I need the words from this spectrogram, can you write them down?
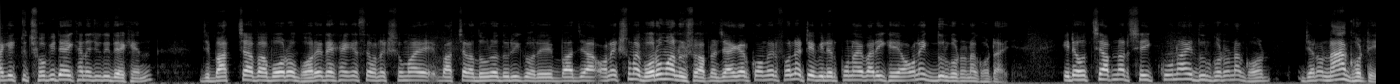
আগে একটু ছবিটা এখানে যদি দেখেন যে বাচ্চা বা বড় ঘরে দেখা গেছে অনেক সময় বাচ্চারা দৌড়াদৌড়ি করে বা যা অনেক সময় বড় মানুষও আপনার জায়গার কমের ফলে টেবিলের কোনায় বাড়ি খেয়ে অনেক দুর্ঘটনা ঘটায়। এটা হচ্ছে আপনার সেই কোনায় দুর্ঘটনা ঘট যেন না ঘটে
